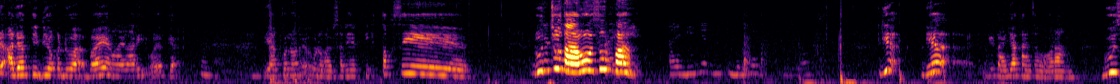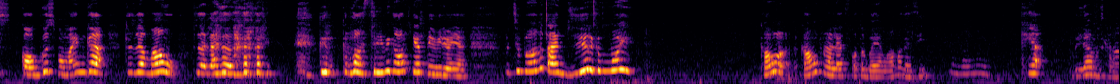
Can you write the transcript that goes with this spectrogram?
udah ada video kedua bae yang lari-lari liat gak? Di akun eh, udah gak bisa lihat TikTok sih. Lucu tahu sumpah. ID-nya gitu bener. Dia dia ditanyakan sama orang Gus kok Gus mau main gak terus bilang mau. Terus ada ke ke ruang streaming kamu lihat nih videonya. Lucu banget anjir gemoy. Kamu kamu pernah lihat foto bayang lama gak sih? Ya? kayak beda sama sekarang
